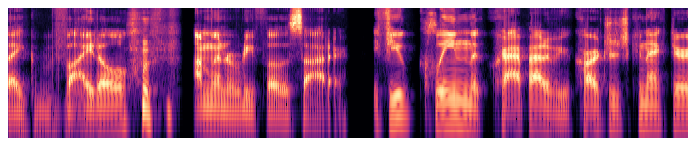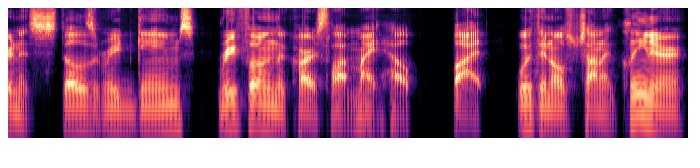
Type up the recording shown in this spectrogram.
like vital, I'm going to reflow the solder. If you clean the crap out of your cartridge connector and it still doesn't read games, reflowing the cart slot might help. But with an ultrasonic cleaner,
